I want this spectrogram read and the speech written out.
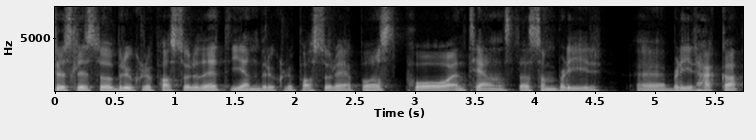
plutselig så bruker du passordet ditt, gjenbruker du passord og e-post på en tjeneste som blir, blir hacka.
